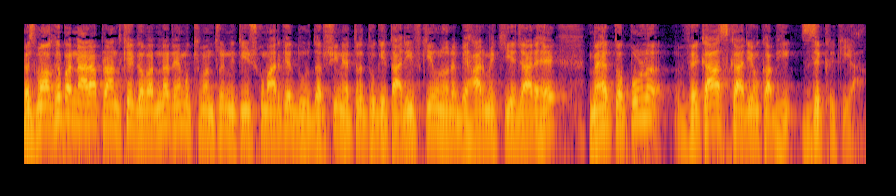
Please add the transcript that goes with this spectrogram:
इस मौके पर नारा प्रांत के गवर्नर ने मुख्यमंत्री नीतीश कुमार के दूरदर्शी नेतृत्व की तारीफ़ की। उन्होंने बिहार में किए जा रहे महत्वपूर्ण विकास कार्यों का भी ज़िक्र किया।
